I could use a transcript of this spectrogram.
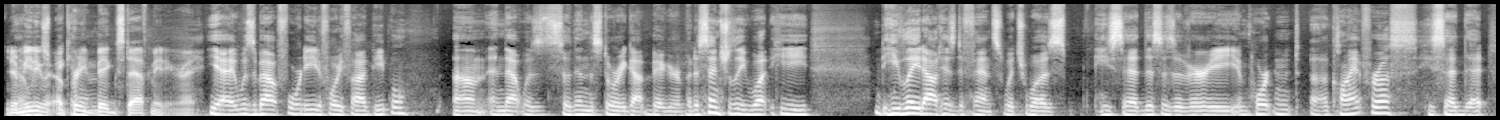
You're uh, meeting which a pretty big staff meeting, right? Yeah, it was about 40 to 45 people. Um, and that was so then the story got bigger. But essentially, what he he laid out his defense, which was he said this is a very important uh, client for us. He said that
